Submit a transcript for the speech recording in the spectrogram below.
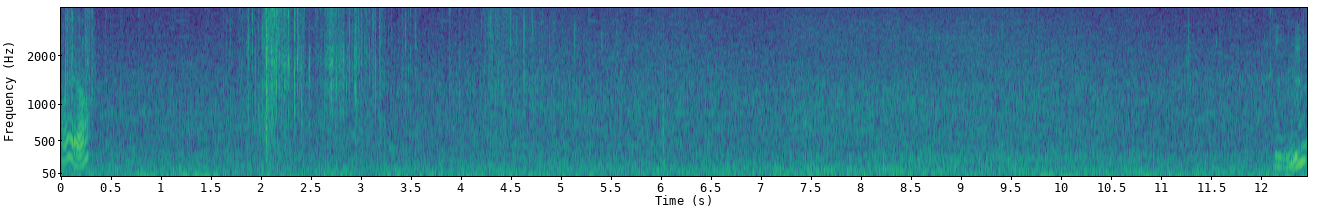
Oh ja. Mhm.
